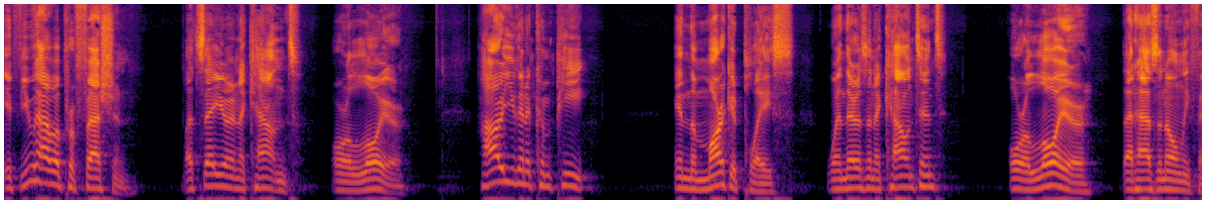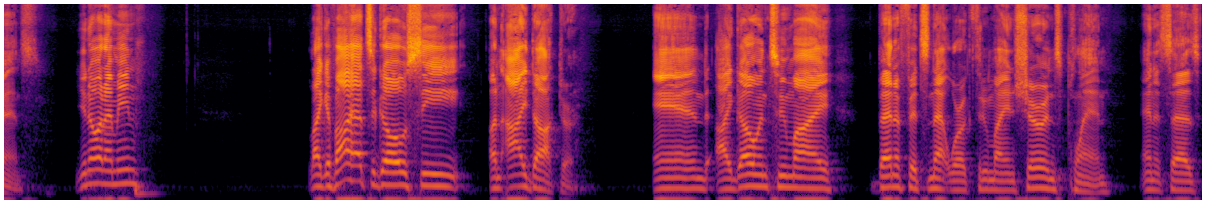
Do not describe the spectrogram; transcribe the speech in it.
if you have a profession, let's say you're an accountant or a lawyer, how are you going to compete in the marketplace when there's an accountant or a lawyer that has an OnlyFans? You know what I mean? Like if I had to go see an eye doctor and I go into my benefits network through my insurance plan, and it says,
